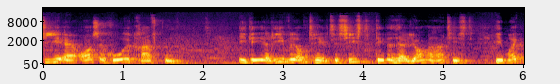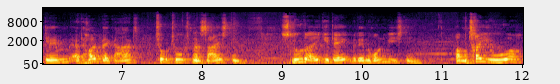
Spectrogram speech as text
de er også hovedkraften i det, jeg lige vil omtale til sidst, det der hedder Young Artist. I må ikke glemme, at Holbæk Art 2016 slutter ikke i dag med den rundvisning. Om tre uger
